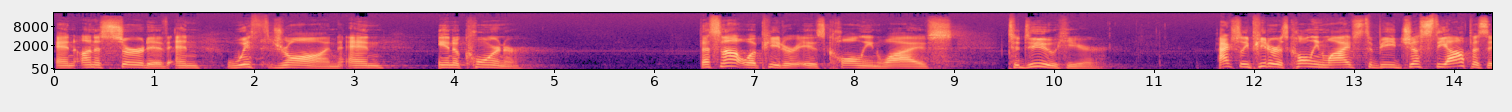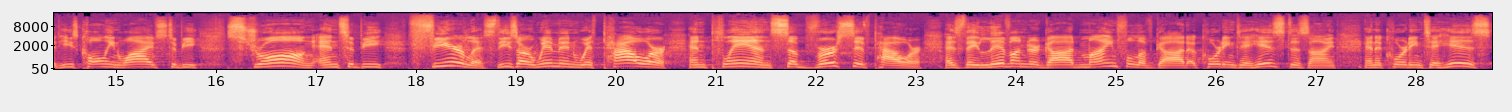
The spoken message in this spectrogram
and unassertive and withdrawn and in a corner. That's not what Peter is calling wives to do here. Actually, Peter is calling wives to be just the opposite. He's calling wives to be strong and to be fearless. These are women with power and plans, subversive power, as they live under God, mindful of God, according to His design and according to His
